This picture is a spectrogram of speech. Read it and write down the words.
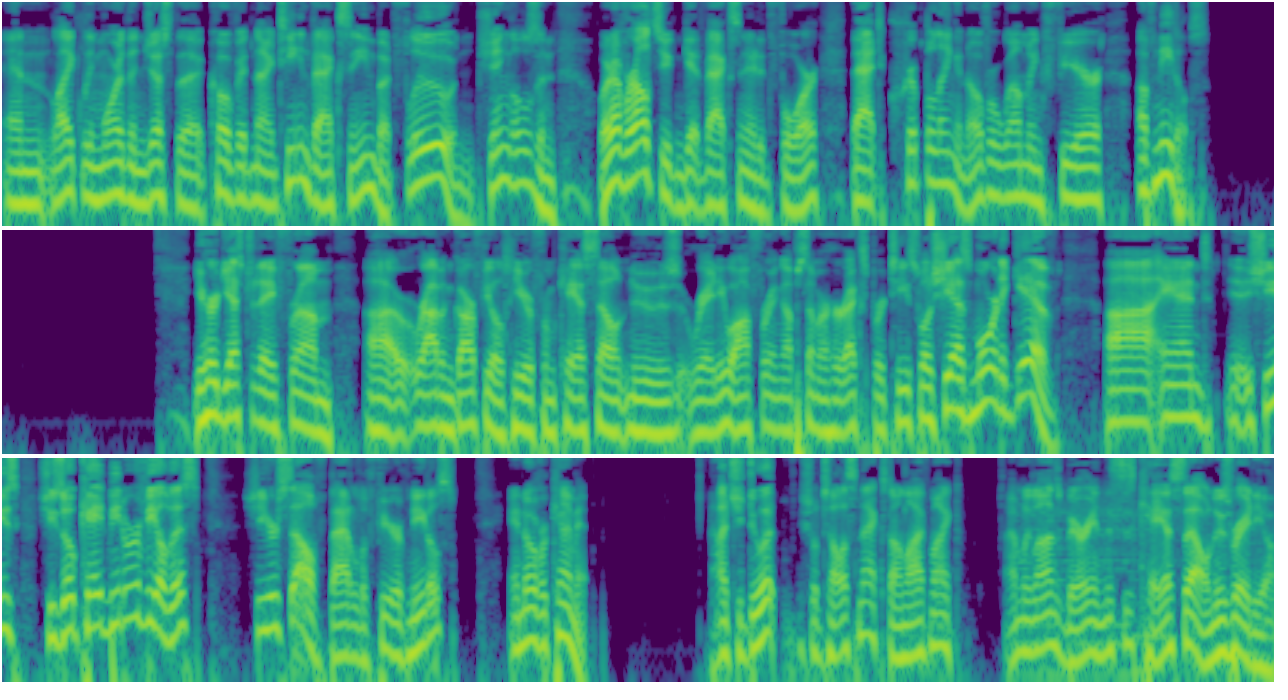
And likely more than just the COVID 19 vaccine, but flu and shingles and whatever else you can get vaccinated for, that crippling and overwhelming fear of needles. You heard yesterday from uh, Robin Garfield here from KSL News Radio offering up some of her expertise. Well, she has more to give. Uh, and she's she's okayed me to reveal this. She herself battled a fear of needles and overcame it. How'd she do it? She'll tell us next on Live Mic. I'm Lee Lonsberry, and this is KSL News Radio.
